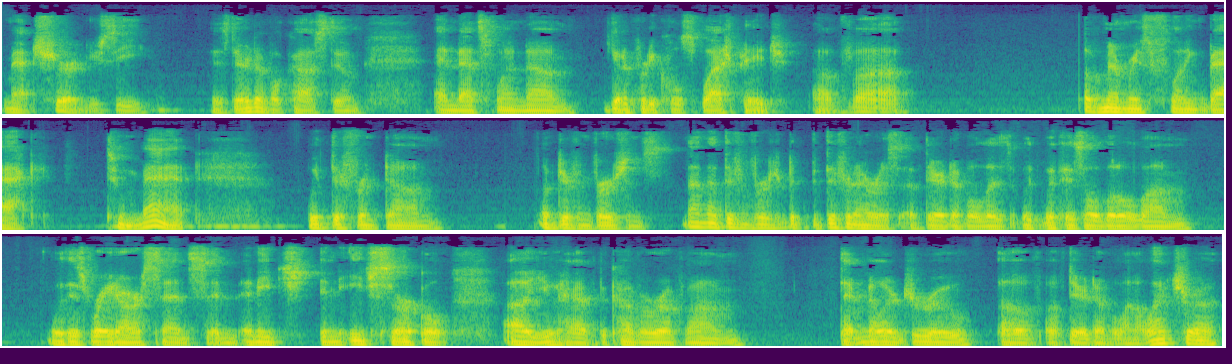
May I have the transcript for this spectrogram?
Matt's shirt, you see his Daredevil costume, and that's when um, you get a pretty cool splash page of uh, of memories flooding back to Matt with different um, of different versions, not not different versions, but, but different eras of Daredevil is with, with his whole little um, with his radar sense, and, and each in each circle, uh, you have the cover of um, that Miller drew of of Daredevil and Elektra.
